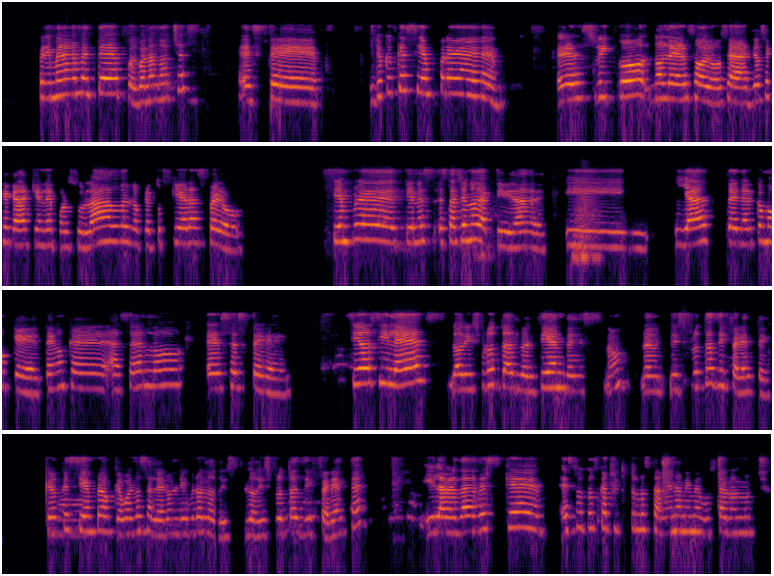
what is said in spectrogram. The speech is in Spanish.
primeramente, pues buenas noches. Este, yo creo que siempre es rico no leer solo. O sea, yo sé que cada quien lee por su lado y lo que tú quieras, pero siempre tienes, estás lleno de actividades y ya tener como que tengo que hacerlo es este, sí o sí lees, lo disfrutas, lo entiendes, ¿no? Lo disfrutas diferente. Creo que siempre, aunque vuelvas a leer un libro, lo, lo disfrutas diferente. Y la verdad es que estos dos capítulos también a mí me gustaron mucho.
